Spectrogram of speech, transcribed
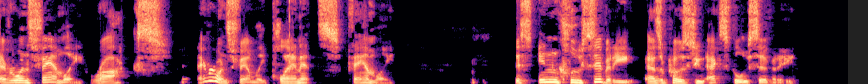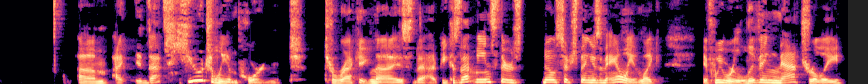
Everyone's family, rocks, everyone's family, planets, family. This inclusivity as opposed to exclusivity. Um, I, that's hugely important to recognize that because that means there's no such thing as an alien. Like if we were living naturally,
